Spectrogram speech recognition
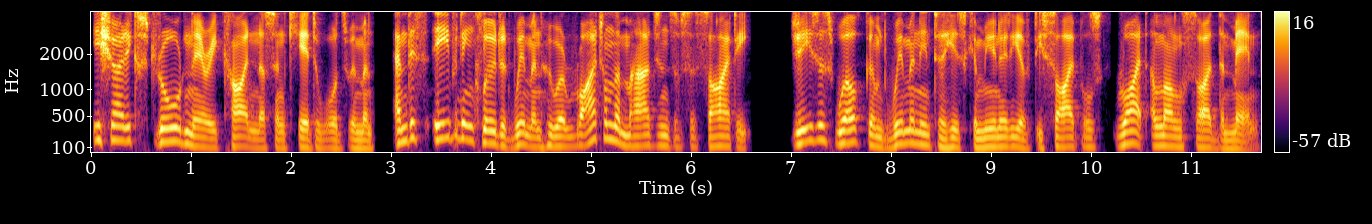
He showed extraordinary kindness and care towards women, and this even included women who were right on the margins of society. Jesus welcomed women into his community of disciples right alongside the men.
